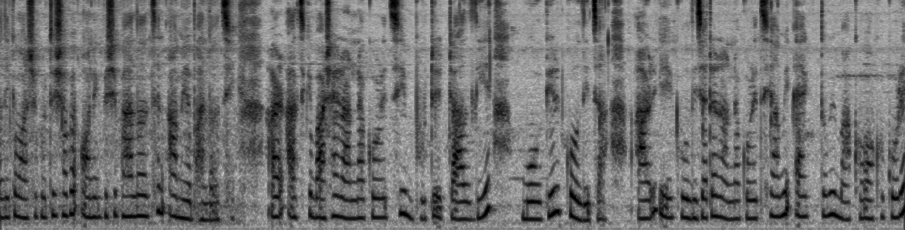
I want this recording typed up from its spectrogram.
আলাইকুম। আশা করছি সবাই অনেক বেশি ভালো আছেন, আমিও ভালো আছি। আর আজকে বাসায় রান্না করেছি বুটের ডাল দিয়ে মুরগির কলিজা। আর এই কলিজাটা রান্না করেছি আমি একদমই মাখো মাখো করে।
